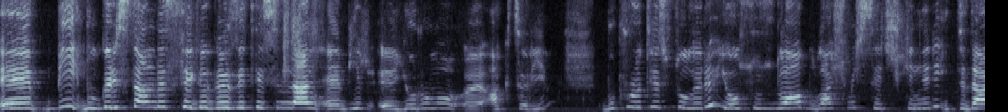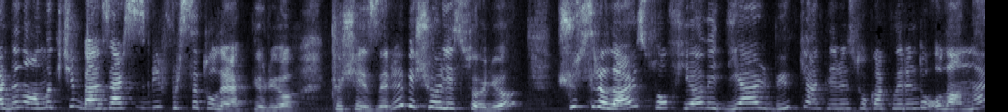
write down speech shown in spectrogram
E, bir Bulgaristan'da Sega gazetesinden e, bir e, yorumu e, aktarayım bu protestoları yolsuzluğa bulaşmış seçkinleri iktidardan almak için benzersiz bir fırsat olarak görüyor köşe yazarı ve şöyle söylüyor. Şu sıralar Sofya ve diğer büyük kentlerin sokaklarında olanlar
